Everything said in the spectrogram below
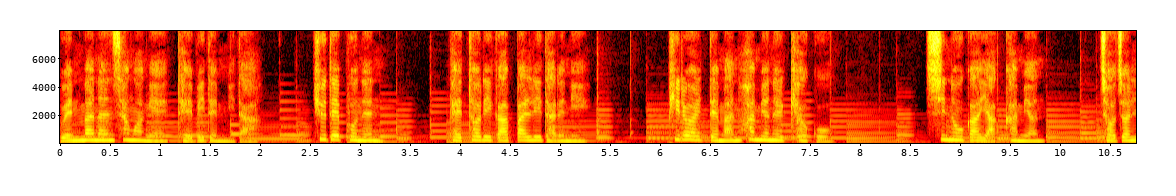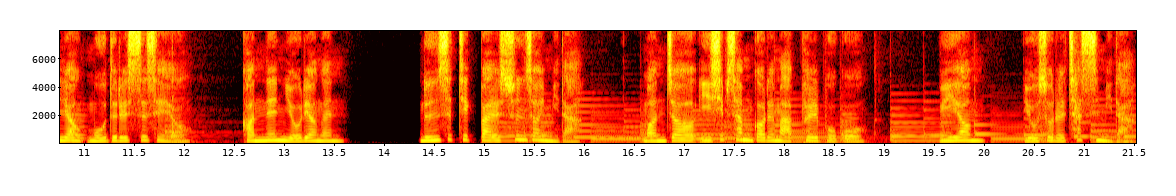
웬만한 상황에 대비됩니다. 휴대폰은 배터리가 빨리 닳으니 필요할 때만 화면을 켜고 신호가 약하면 저전력 모드를 쓰세요. 걷는 요령은 눈스틱발 순서입니다. 먼저 23걸음 앞을 보고 위험 요소를 찾습니다.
